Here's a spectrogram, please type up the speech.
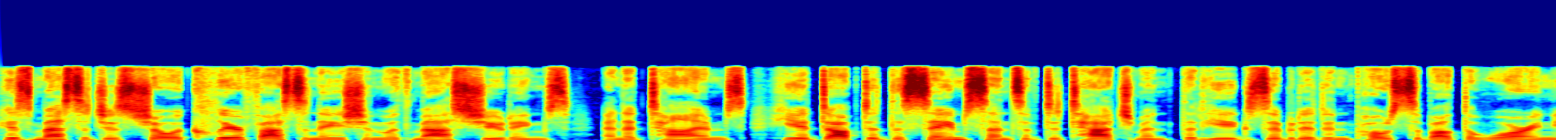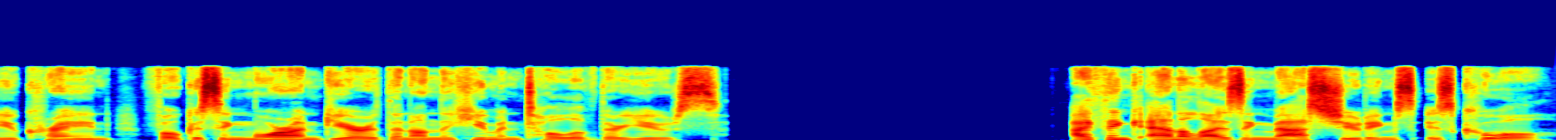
His messages show a clear fascination with mass shootings, and at times, he adopted the same sense of detachment that he exhibited in posts about the war in Ukraine, focusing more on gear than on the human toll of their use. I think analyzing mass shootings is cool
